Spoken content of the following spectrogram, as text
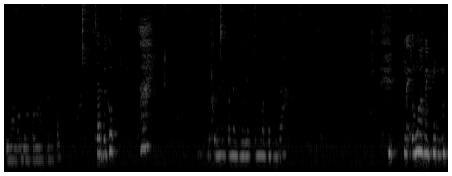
Tumawag yung pamangkin ko. Sabi ko, ay, ito yung panaginip ko maganda. May umaming.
